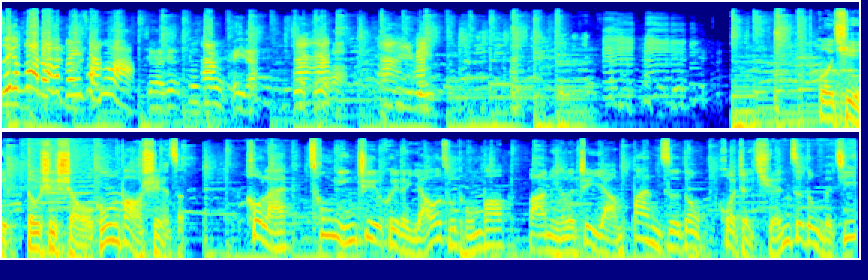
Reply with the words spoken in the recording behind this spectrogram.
这个爆的非常好。这个就就就可以了，这个可以了，第一名。过去都是手工爆柿子，后来聪明智慧的瑶族同胞发明了这样半自动或者全自动的机器，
